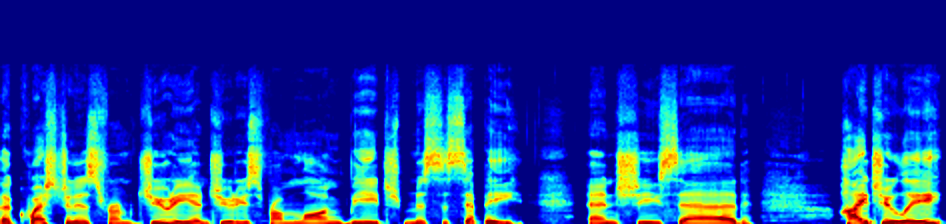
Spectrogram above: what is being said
the question is from Judy, and Judy's from Long Beach, Mississippi. And she said, Hi, Julie.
